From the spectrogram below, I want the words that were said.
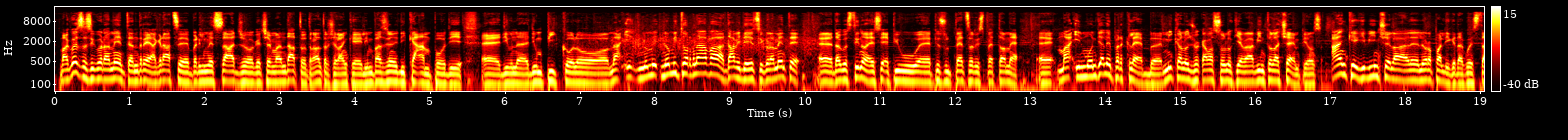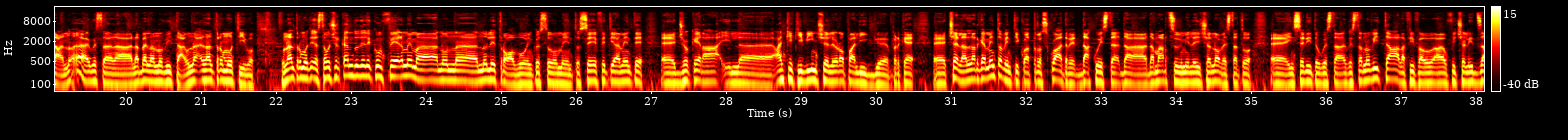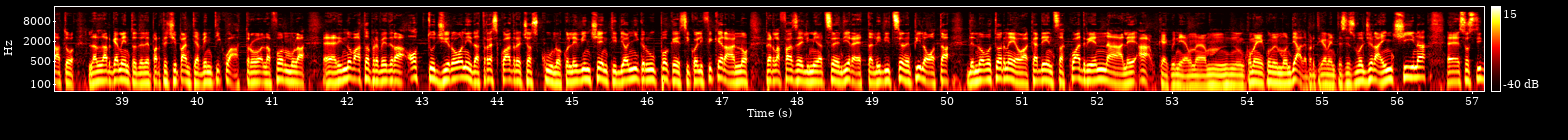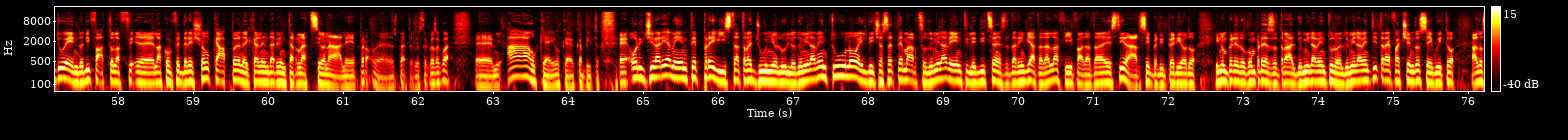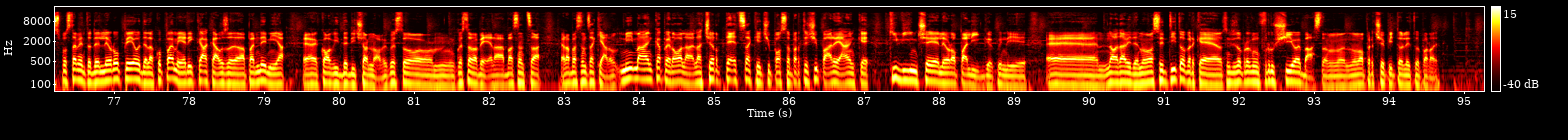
Ma questo sicuramente Andrea, grazie per il messaggio che ci hai mandato, tra l'altro c'era anche l'invasione di campo di, eh, di, un, di un, piccolo... Ma non mi, non mi, tornava, Davide, sicuramente eh, D'Agostino è, è, più, è, più, sul pezzo rispetto a me, eh, ma il mondiale per club mica lo giocava solo chi aveva vinto la Champions, anche chi vince la, l'Europa League da quest'anno. Eh, questa è una, una bella novità, un, un, altro motivo. Un altro motivo, stavo cercando delle conferme ma non, non le trovo in questo momento, se effettivamente eh, giocherà il, anche chi vince l'Europa League, perché eh, c'è l'allargamento a 24 squadre da, questa, da, da marzo 2019 è stato eh, inserito questa, questa, novità, la FIFA ha ufficializzato l'allargamento delle partecipanti a 24, la formula eh, rinnovata prevederà 8 gironi da 3 squadre ciascuno con le vincenti di ogni gruppo che si qualificheranno per la fase eliminazione diretta, l'edizione pilota del nuovo torneo a cadenza quadriennale, ah ok quindi è una, um, come, come, il mondiale praticamente, si svolgerà in Cina eh, sostituendo di fatto la, eh, la, Confederation Cup nel calendario internazionale, però eh, aspetta questa cosa qua, eh, mi... ah ok ok ho capito, eh, originariamente prevista tra giugno e luglio 2021, il 17 marzo 2020 l'edizione è stata rinviata dalla FIFA data da destinarsi per il periodo, in un periodo compreso tra il 2021 e il 2023 facendo seguito allo spostamento dell'Europeo e della Coppa America a causa della pandemia eh, Covid-19. Questo, mm, questo vabbè, era abbastanza, era abbastanza, chiaro. Mi manca però la, la, certezza che ci possa partecipare anche chi vince l'Europa League. Quindi, eh, no, Davide, non ho sentito perché ho sentito proprio un fruscio e basta. Non, non ho percepito le tue parole.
